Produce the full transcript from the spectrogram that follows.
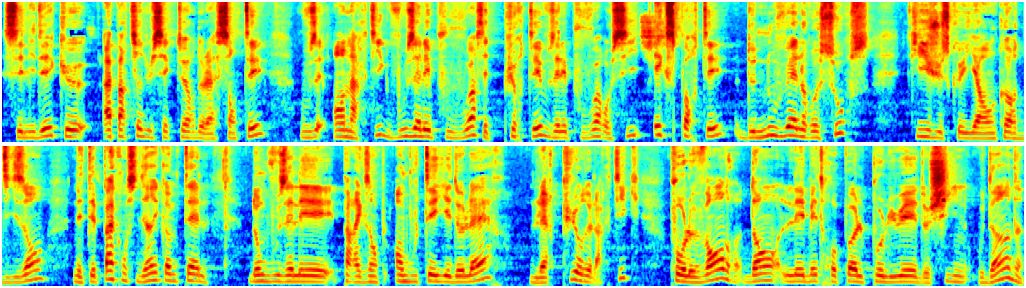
c'est l'idée que à partir du secteur de la santé, en Arctique, vous allez pouvoir, cette pureté, vous allez pouvoir aussi exporter de nouvelles ressources qui, jusqu'il y a encore 10 ans, n'étaient pas considérées comme telles. Donc vous allez, par exemple, embouteiller de l'air, l'air pur de l'Arctique, pour le vendre dans les métropoles polluées de Chine ou d'Inde,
